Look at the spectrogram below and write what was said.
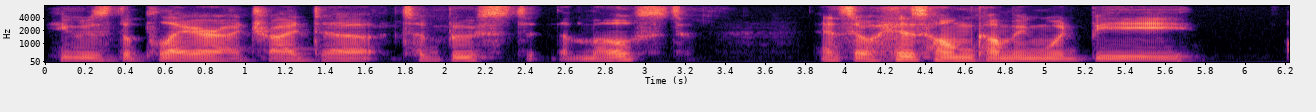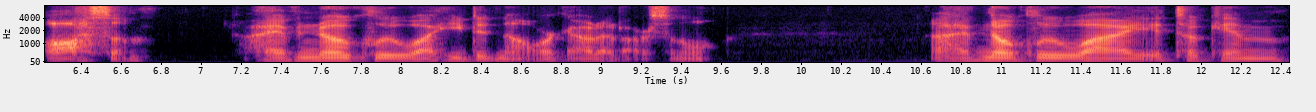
he was the player I tried to to boost the most, and so his homecoming would be awesome. I have no clue why he did not work out at Arsenal. I have no clue why it took him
